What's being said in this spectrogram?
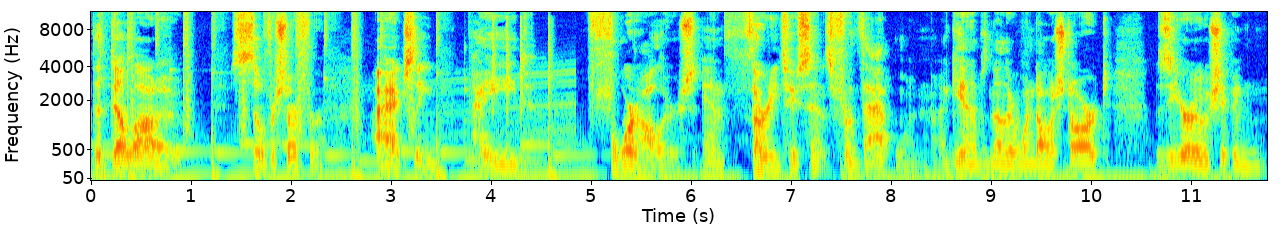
the Dell'Otto Silver Surfer. I actually paid four dollars and thirty two cents for that one. Again, it was another one dollar start, zero shipping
